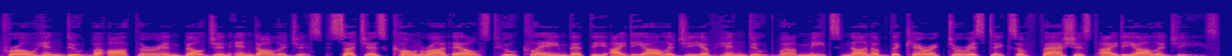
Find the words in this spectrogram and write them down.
pro-Hindutva author and Belgian Indologist such as Koenraad Elst who claim claim that the ideology of Hindutva meets none of the characteristics of fascist ideologies.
